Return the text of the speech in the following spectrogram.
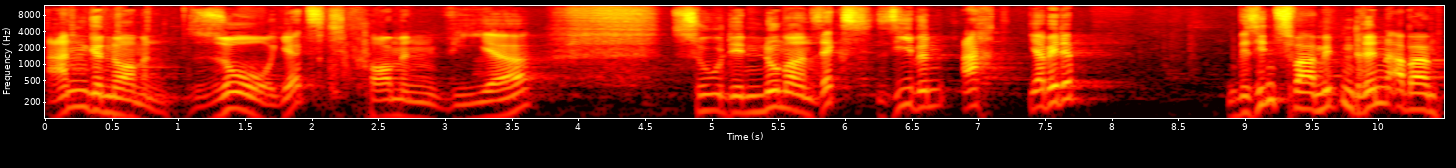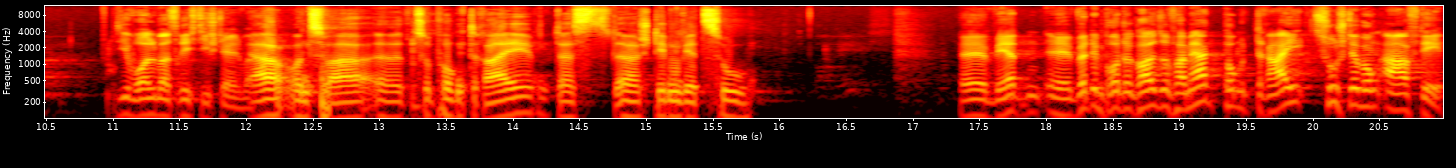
angenommen. So, jetzt kommen wir zu den Nummern 6, 7, 8. Ja, bitte. Wir sind zwar mittendrin, aber die wollen was richtigstellen. Ja, und zwar äh, zu Punkt 3. Das äh, stimmen wir zu. Äh, werden, äh, wird im Protokoll so vermerkt. Punkt 3, Zustimmung AfD.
